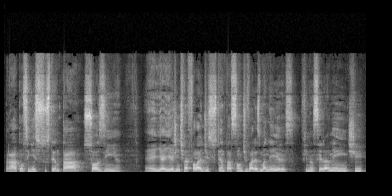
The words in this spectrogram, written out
Para conseguir se sustentar sozinha. É, e aí a gente vai falar de sustentação de várias maneiras, financeiramente,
